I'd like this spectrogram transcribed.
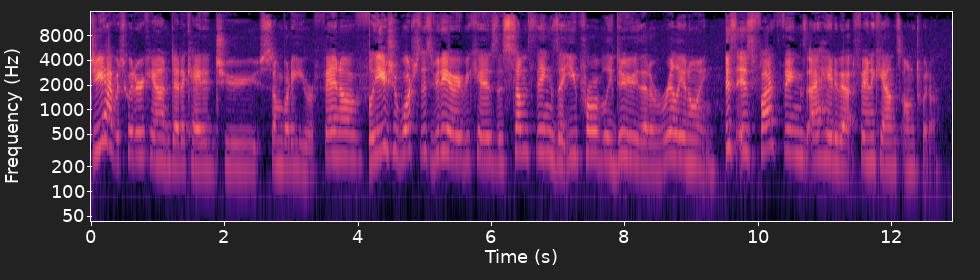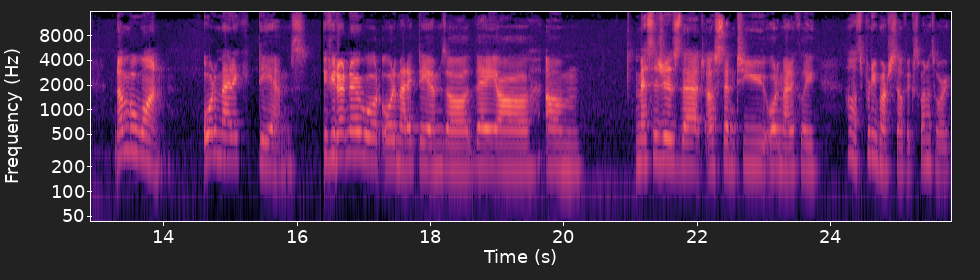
Do you have a Twitter account dedicated to somebody you're a fan of? Well, you should watch this video because there's some things that you probably do that are really annoying. This is five things I hate about fan accounts on Twitter. Number one, automatic DMs. If you don't know what automatic DMs are, they are um, messages that are sent to you automatically. Oh, it's pretty much self-explanatory.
